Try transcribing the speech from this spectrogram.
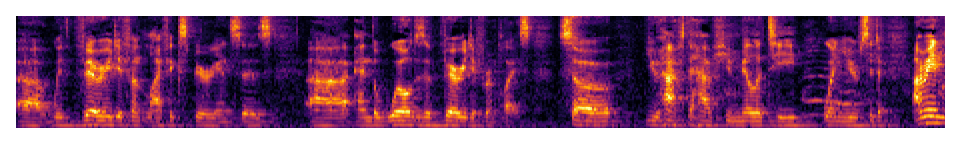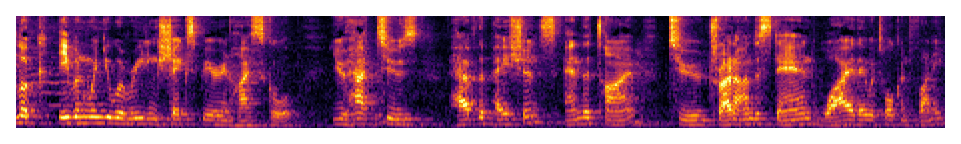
uh, with very different life experiences, uh, and the world is a very different place. So you have to have humility when you sit down. I mean, look, even when you were reading Shakespeare in high school, you had to have the patience and the time to try to understand why they were talking funny.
